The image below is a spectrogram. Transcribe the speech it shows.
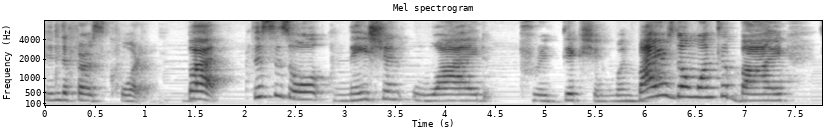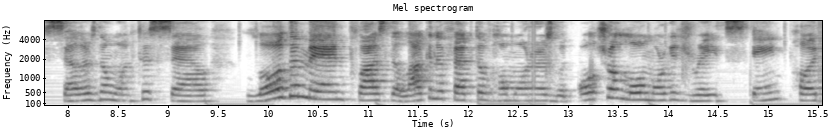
in the first quarter. But this is all nationwide prediction. When buyers don't want to buy, sellers don't want to sell Low demand plus the lock-in effect of homeowners with ultra low mortgage rates staying put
